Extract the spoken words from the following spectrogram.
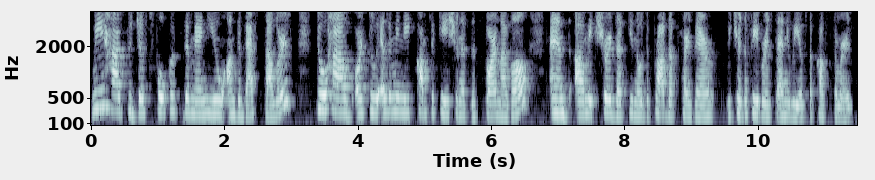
we had to just focus the menu on the best sellers to have or to eliminate complication at the store level and uh, make sure that you know the products are there which are the favorites anyway of the customers.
